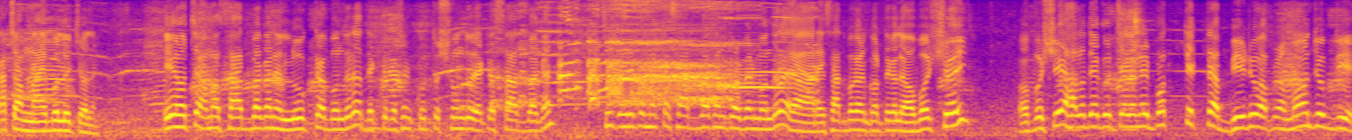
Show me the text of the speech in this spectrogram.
কাঁচা নাই বললে চলে। এই হচ্ছে আমার সাত বাগানের লোকটা বন্ধুরা দেখতে পাচ্ছেন কত সুন্দর একটা সাত বাগান। ঠিক এরকম একটা সাত বাগান করবেন বন্ধুরা আর এই সাত বাগান করতে গেলে অবশ্যই অবশ্যই হালদিয়া গুড চ্যানেলের প্রত্যেকটা ভিডিও আপনারা মনোযোগ দিয়ে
